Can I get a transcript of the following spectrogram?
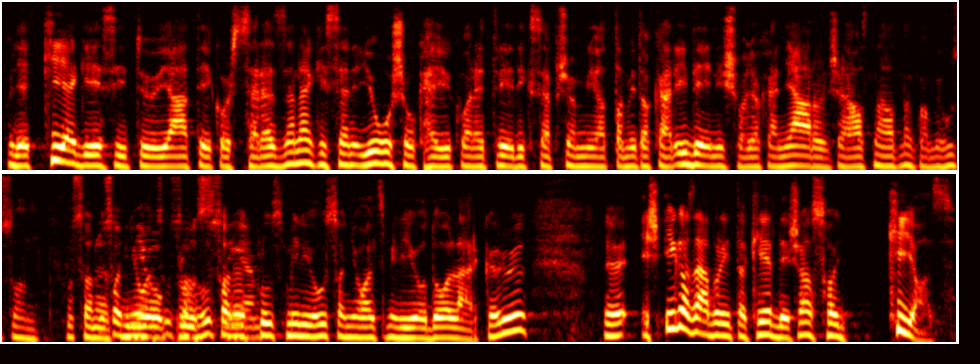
hogy egy kiegészítő játékos szerezzenek, hiszen jó sok helyük van egy trade exception miatt, amit akár idén is, vagy akár nyáron is elhasználhatnak, ami 20, 25, 28, millió 20, plusz, 25 plusz millió, 28 millió dollár körül. És igazából itt a kérdés az, hogy ki az,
